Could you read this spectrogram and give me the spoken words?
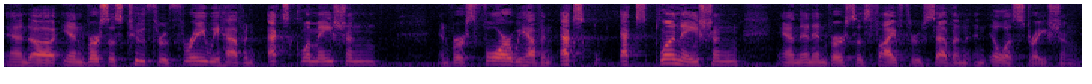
And uh, in verses 2 through 3, we have an exclamation. In verse 4, we have an exp- explanation. And then in verses 5 through 7, an illustration.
